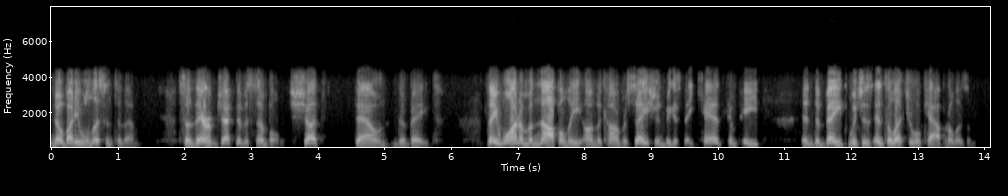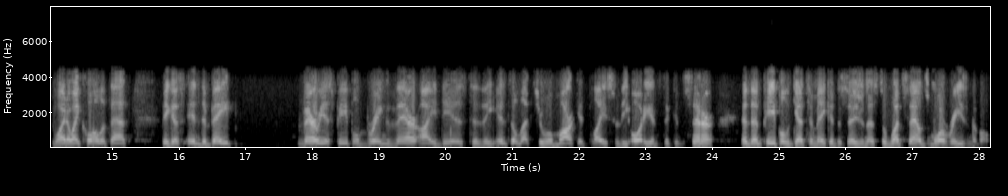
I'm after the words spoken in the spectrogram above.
nobody will listen to them. So their objective is simple shut down debate. They want a monopoly on the conversation because they can't compete in debate, which is intellectual capitalism. Why do I call it that? Because in debate, various people bring their ideas to the intellectual marketplace for the audience to consider, and then people get to make a decision as to what sounds more reasonable.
